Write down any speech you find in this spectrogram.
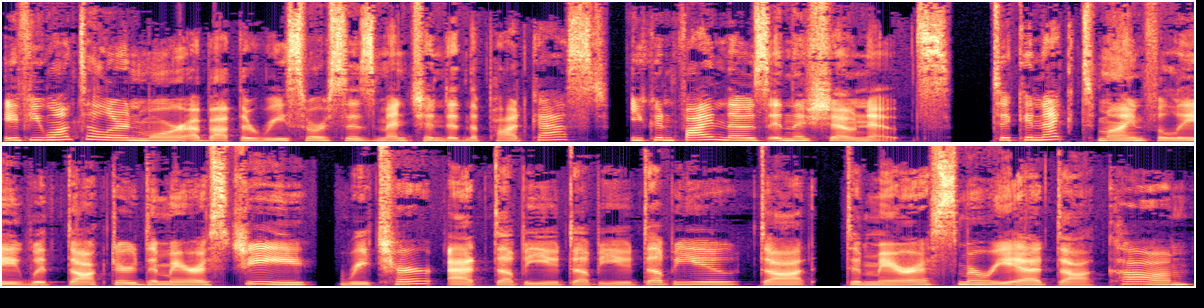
If you want to learn more about the resources mentioned in the podcast, you can find those in the show notes. To connect mindfully with Dr. Damaris G, reach her at www.damarismaria.com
